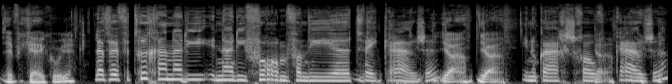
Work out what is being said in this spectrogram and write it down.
even kijken hoor. Laten we even teruggaan naar die, naar die vorm van die eh, twee kruisen. Ja, ja, In elkaar geschoven Ja. kruisen.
